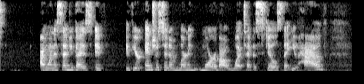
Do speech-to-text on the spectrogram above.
I want to send you guys if if you're interested in learning more about what type of skills that you have.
